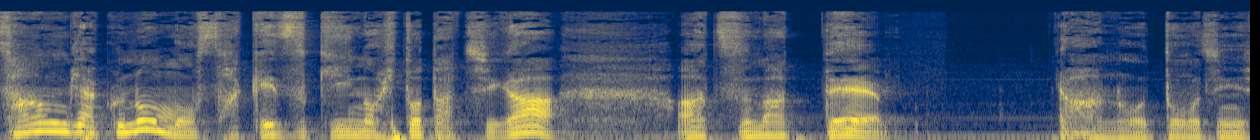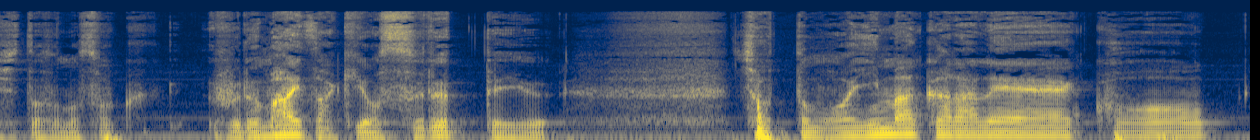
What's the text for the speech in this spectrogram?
300のもう酒好きの人たちが集まって、あの、同人誌とその即、振る舞い酒をするっていう。ちょっともう今からね、こう、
